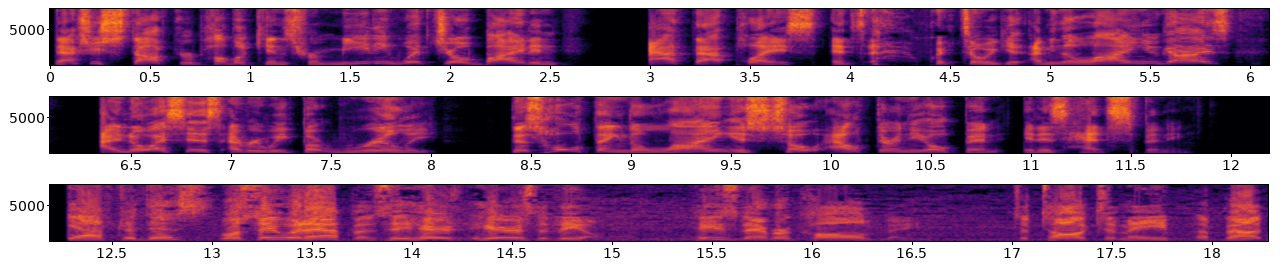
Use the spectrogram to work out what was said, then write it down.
They actually stopped Republicans from meeting with Joe Biden at that place. It's wait till we get. I mean, the lying, you guys. I know I say this every week, but really, this whole thing, the lying is so out there in the open, it is head spinning. After this, we'll see what happens. Here's here's the deal. He's never called me to talk to me about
